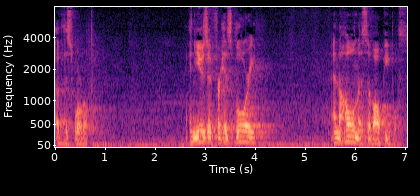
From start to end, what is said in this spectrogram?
of this world and use it for his glory and the wholeness of all peoples.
